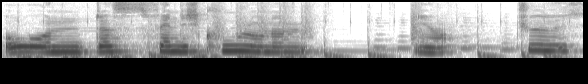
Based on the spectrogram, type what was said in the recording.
Und das fände ich cool und dann, ja, tschüss.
